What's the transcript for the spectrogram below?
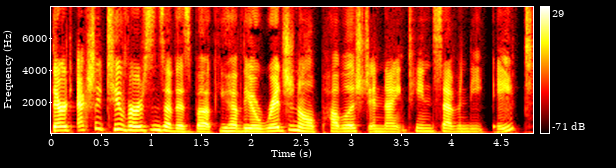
There are actually two versions of this book. You have the original published in 1978,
